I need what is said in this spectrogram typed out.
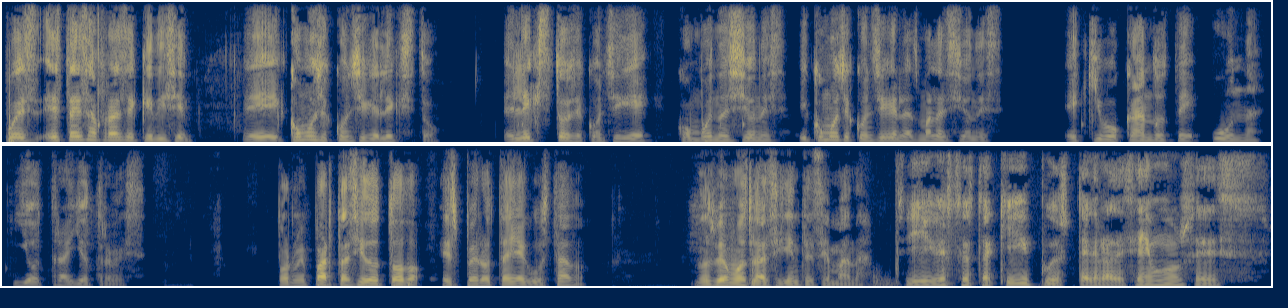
pues está esa frase que dice, eh, ¿cómo se consigue el éxito? El éxito se consigue con buenas decisiones. ¿Y cómo se consiguen las malas decisiones? Equivocándote una y otra y otra vez. Por mi parte ha sido todo. Espero te haya gustado. Nos vemos la siguiente semana. Si llegaste hasta aquí, pues te agradecemos. Es,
